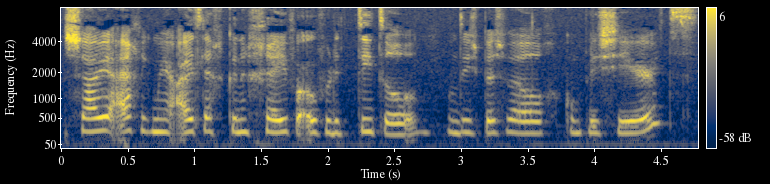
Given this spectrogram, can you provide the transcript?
zou je eigenlijk meer uitleg kunnen geven over de titel? Want die is best wel gecompliceerd.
